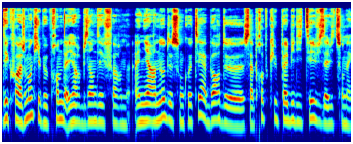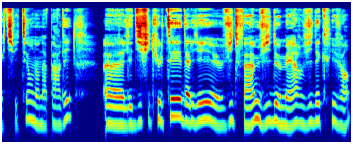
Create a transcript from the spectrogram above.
Découragement qui peut prendre d'ailleurs bien des formes. Annie Arnaud, de son côté, aborde sa propre culpabilité vis-à-vis -vis de son activité, on en a parlé, euh, les difficultés d'allier vie de femme, vie de mère, vie d'écrivain.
